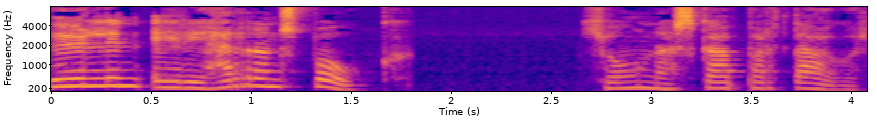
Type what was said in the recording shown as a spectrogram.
hulin er í herrans bók, hjóna skapar dagur.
